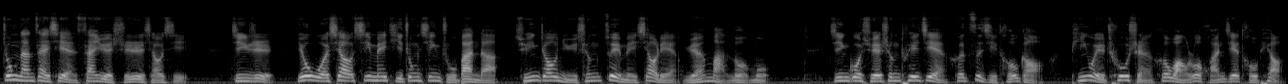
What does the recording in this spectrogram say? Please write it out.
中南在线三月十日消息，今日。由我校新媒体中心主办的“寻找女生最美笑脸”圆满落幕。经过学生推荐和自己投稿、评委初审和网络环节投票，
